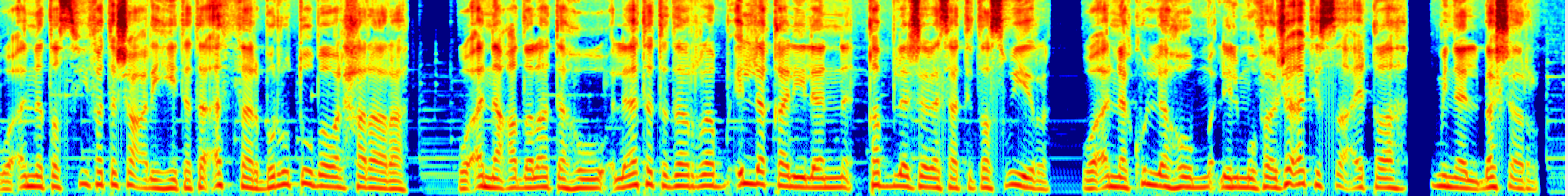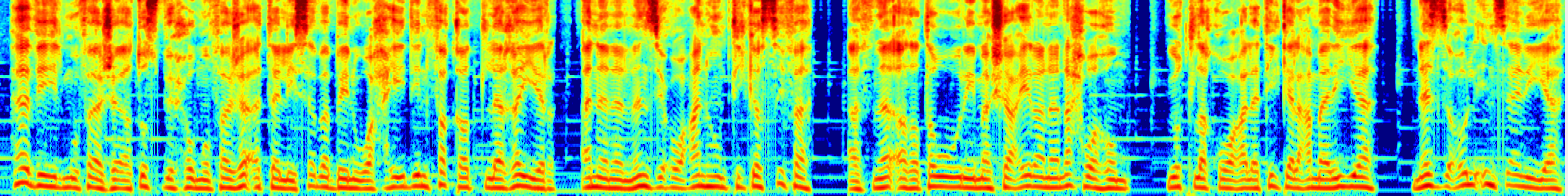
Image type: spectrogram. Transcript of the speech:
وأن تصفيفة شعره تتأثر بالرطوبة والحرارة. وأن عضلاته لا تتدرب إلا قليلا قبل جلسات التصوير وأن كلهم للمفاجأة الصاعقة من البشر. هذه المفاجأة تصبح مفاجأة لسبب وحيد فقط لا غير أننا ننزع عنهم تلك الصفة. أثناء تطور مشاعرنا نحوهم يطلق على تلك العملية نزع الإنسانية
